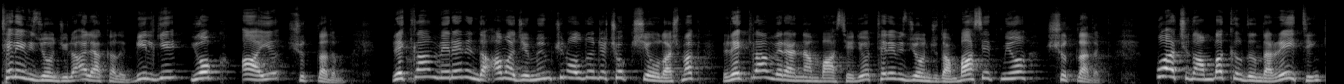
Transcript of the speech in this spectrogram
Televizyoncuyla alakalı bilgi yok. A'yı şutladım. Reklam verenin de amacı mümkün olduğunca çok kişiye ulaşmak. Reklam verenden bahsediyor, televizyoncudan bahsetmiyor. Şutladık. Bu açıdan bakıldığında rating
